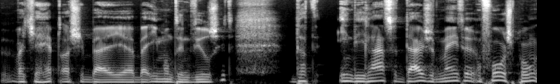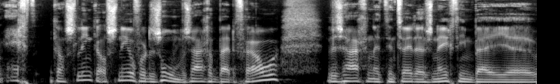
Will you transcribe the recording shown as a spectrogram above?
wat je hebt als je bij, bij iemand in het wiel zit. Dat in die laatste duizend meter een voorsprong echt kan slinken als sneeuw voor de zon. We zagen het bij de vrouwen. We zagen het in 2019 bij uh,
